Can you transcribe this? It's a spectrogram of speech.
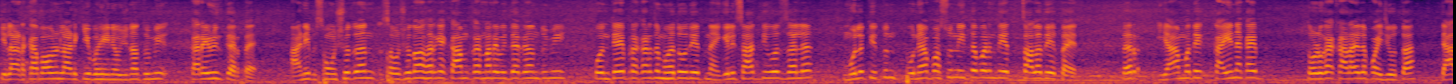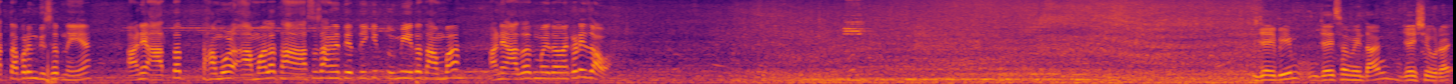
की लाडका भाऊ आणि लाडकी बहीण योजना तुम्ही कार्यान्वित करताय. आणि संशोधन संशोधनासारखे काम करणाऱ्या विद्यार्थ्यांना तुम्ही कोणत्याही प्रकारचं महत्त्व देत नाही. गेली सात दिवस झालं मुलं तिथून पुण्यापासून इथंपर्यंत येत चालत येत आहेत. तर यामध्ये काही ना काही तोडगा काढायला पाहिजे होता. ते आत्तापर्यंत दिसत नाही आहे आणि आता थांबव आम्हाला था असं सांगण्यात येतं की तुम्ही इथं थांबा आणि आझाद मैदानाकडे जावा. जय भीम जय संविधान जय शिवराय.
